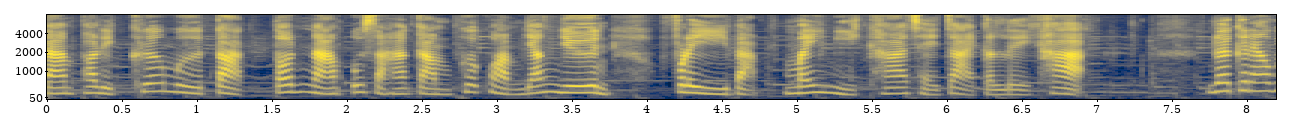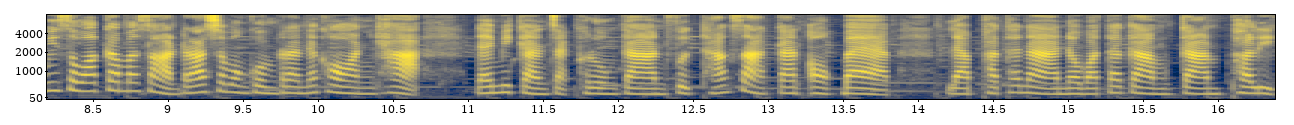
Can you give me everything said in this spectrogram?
การผลิตเครื่องมือตัดต้นน้ำอุตสาหกรรมเพื่อความยั่งยืน ฟรีแบบไม่มีค่าใช้จ่ายกันเลยค่ะโดยคณะวิศวกรรมศาสตร์ราชมงคลพระนครค่ะ ได้มีการจัดโครงการฝึกทักษะการออกแบบ และพัฒนานวัตกรรมการผลิต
